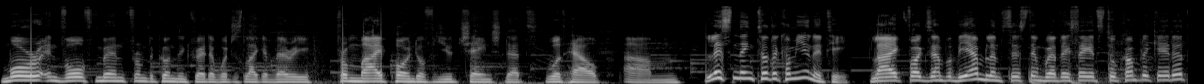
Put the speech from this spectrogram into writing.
more involvement from the content creator, which is like a very, from my point of view, change that would help. Um, listening to the community. Like, for example, the emblem system where they say it's too complicated.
